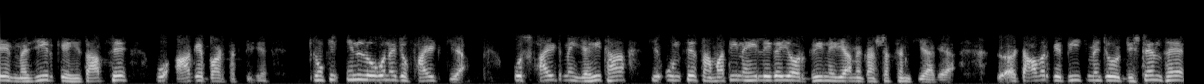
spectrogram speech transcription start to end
नजीर के हिसाब से वो आगे बढ़ सकती है। क्योंकि इन लोगों ने जो फाइट किया, उस फाइट में यही था कि उनसे सहमति नहीं ली गई और ग्रीन एरिया में कंस्ट्रक्शन किया गया। टावर के बीच में जो डिस्टेंस है,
